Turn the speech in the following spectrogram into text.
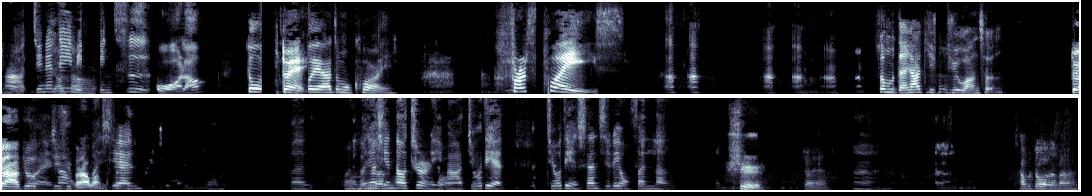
那今天第一名是我喽。对对对啊，这么快。，first place，啊啊啊啊啊！所以我们等一下继续完成。对啊，就，继续把它完成。先，我们我们要先到这里吗？九点九点三十六分了。是对，嗯，差不多了吗？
